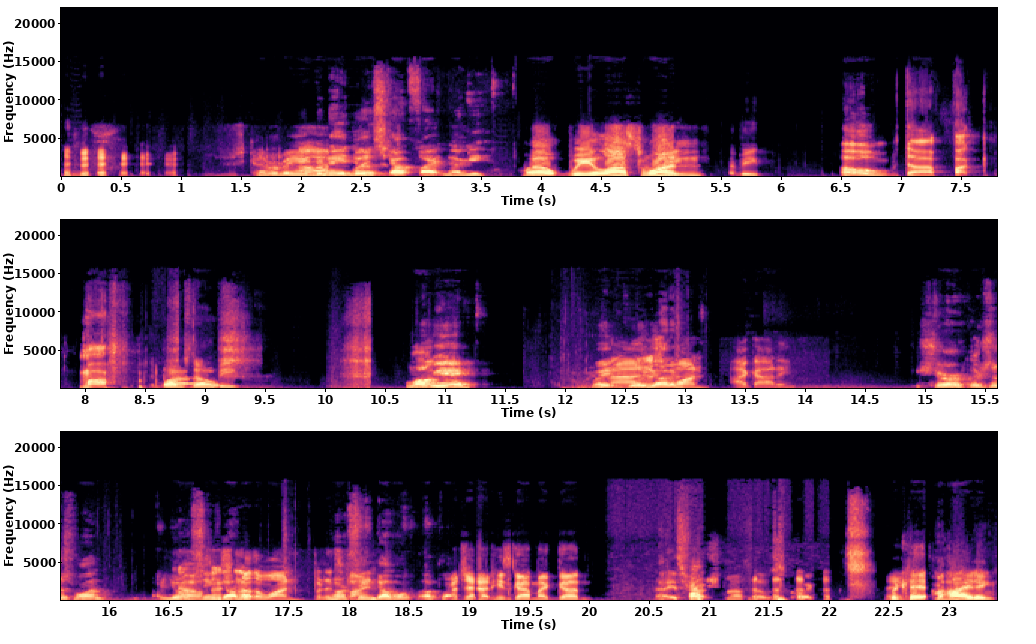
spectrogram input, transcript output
Never bring a Oh, grenade to I'm a scout fight, Nuggy. Well, we lost one. A beat. Oh, the fuck. Moth. Bombs Wow. down beat. Long A. Wait, Nah, cool, got him. one. I got him. You sure? There's just one. Are you no, aren't seeing there's double? another one, but you it's aren't seeing fine. double? Okay. Watch out, he's got my gun. Nice rush, Muff. That was quick. Okay, I'm hiding.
